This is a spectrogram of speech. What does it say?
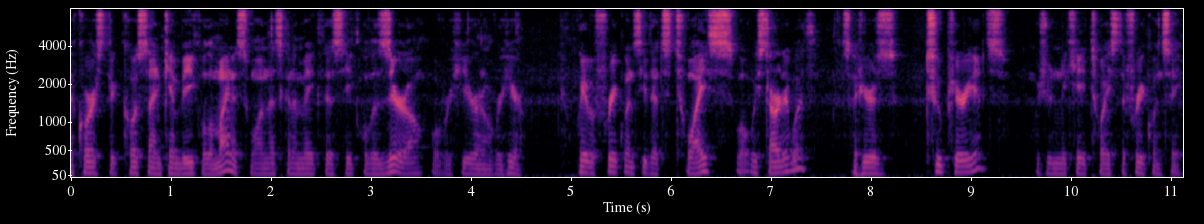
Of course, the cosine can be equal to minus 1. That's going to make this equal to 0 over here and over here. We have a frequency that's twice what we started with. So here's two periods, which would indicate twice the frequency.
